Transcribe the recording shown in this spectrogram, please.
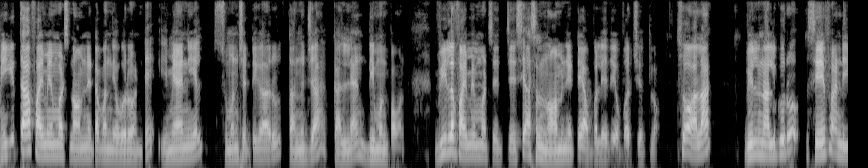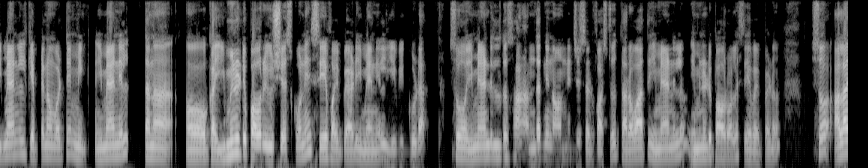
మిగతా ఫైవ్ మెంబర్స్ నామినేట్ అవ్వంది ఎవరు అంటే ఇమాన్యుయల్ సుమన్ శెట్టి గారు తనుజ కళ్యాణ్ డిమోన్ పవన్. వీళ్ళ ఫైవ్ మెంబర్స్ వచ్చేసి అసలు నామినేటే అవ్వలేదు ఎవరి చేతిలో. సో అలా వీళ్ళ నలుగురు సేఫ్ అండ్ ఇమాన్యుల్ కెప్టెన్ అవ్వటే మీ ఇమాన్యుల్ తన ఒక ఇమ్యూనిటీ పవర్ యూస్ చేసుకొని సేఫ్ అయిపోయాడు ఇమాన్యుల్ ఈ వీక్ కూడా. సో ఇమాన్యుల్తో సహా అందరినీ నామినేట్ చేశాడు ఫస్ట్ తర్వాత ఇమాన్యుల్ ఇమ్యూనిటీ పవర్ వల్ల సేవ్ అయిపోయాడు. సో అలా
